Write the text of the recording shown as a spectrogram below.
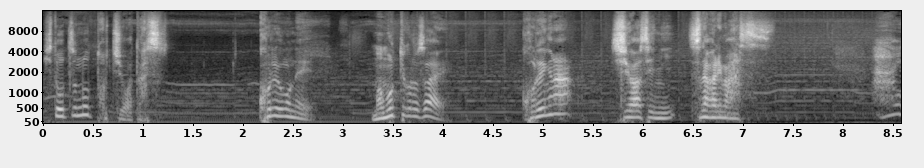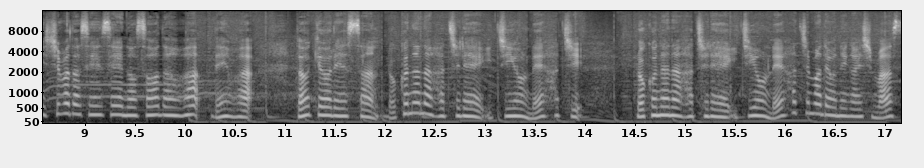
1つの土地を渡すこれをね守ってくださいこれが幸せにつながりますはい、柴田先生の相談は電話東京零三六七八零一四零八六七八零一四零八までお願いします。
